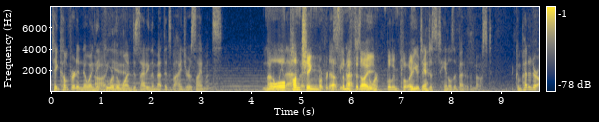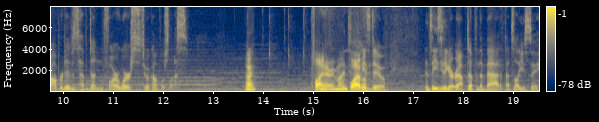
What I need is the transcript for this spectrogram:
take comfort in knowing that Oh, you're the one deciding the methods behind your assignments. Not More that, punching. That's the method is the I norm. will employ. Ryujin Yeah. just handles it better than most. Competitor operatives have done far worse to accomplish less. All right. Fine. Bear in mind. Whatever. Please do. It's easy to get wrapped up in the bad if that's all you see.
